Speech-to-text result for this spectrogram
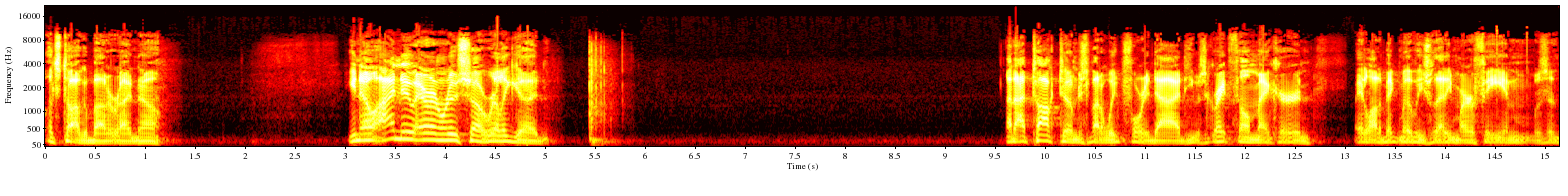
Let's talk about it right now. You know, I knew Aaron Russo really good. And I talked to him just about a week before he died. He was a great filmmaker and made a lot of big movies with Eddie Murphy and was a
